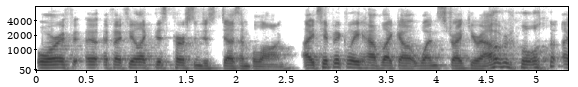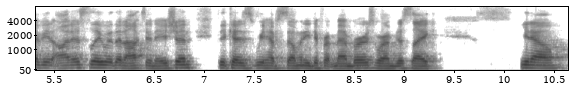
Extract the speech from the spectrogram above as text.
or if uh, if I feel like this person just doesn't belong, I typically have like a one strike you're out rule. I mean, honestly, with an Octonation, because we have so many different members, where I'm just like, you know,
